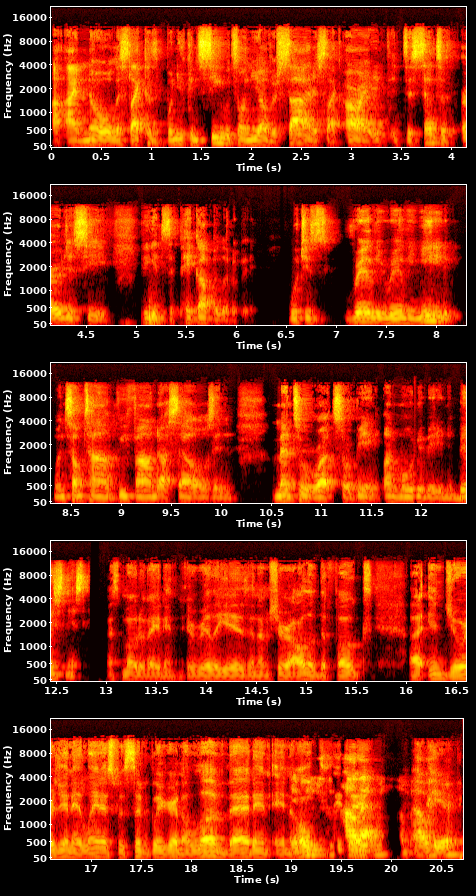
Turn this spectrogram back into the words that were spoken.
I know it's like because when you can see what's on the other side, it's like all right, it, it's a sense of urgency begins to pick up a little bit which is really, really needed when sometimes we find ourselves in mental ruts or being unmotivated in business. That's motivating. It really is. And I'm sure all of the folks uh, in Georgia and Atlanta specifically are going to love that. And, and hopefully, they, I'm out here.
